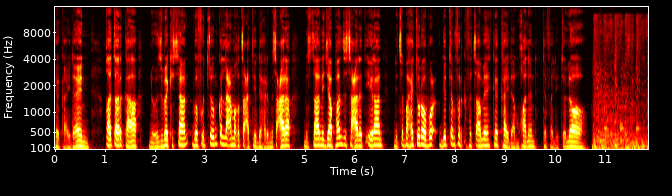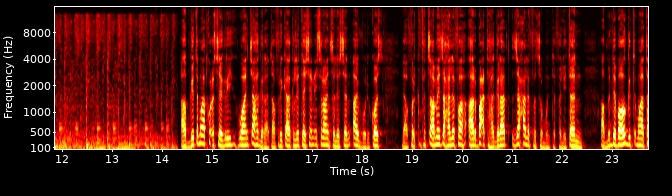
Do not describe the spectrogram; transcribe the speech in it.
ክካይዳየን ቐጠር ከኣ ንኡዝበኪስታን ብፍጹም ቅላዕ መቕጻዕቲ ድሕሪ ምስዓራ ምስታ ንጃፓን ዝሰዓረት ኢራን ንጽባሒቱ ረቡዕ ግጥም ፍርቂ ፍጻመ ከካይዳ ምዃንን ተፈሊጡ ኣሎ ኣብ ግጥማት ኩዕሶ እግሪ ዋንጫ ሃገራት ኣፍሪቃ 223 ኣይቮሪኮስ ናብ ፍርቂ ፍጻመ ዝሓለፋ ኣባዕ ሃገራት ዝሓለፈ ሰሙን ተፈሊጠን ኣብ ምድባዊ ግጥማታ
